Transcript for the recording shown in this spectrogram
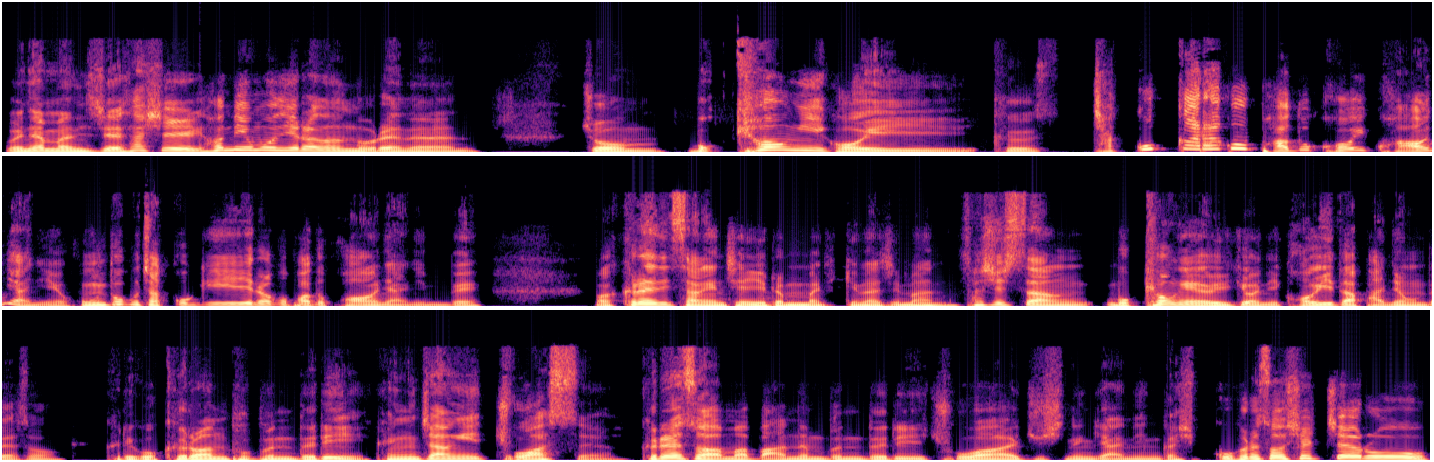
왜냐면 이제 사실 허니문이라는 노래는 좀 목형이 거의 그 작곡가라고 봐도 거의 과언이 아니에요. 공동 작곡이라고 봐도 과언이 아닌데, 뭐 크레딧상엔 제 이름만 있긴 하지만 사실상 목형의 의견이 거의 다 반영돼서 그리고 그런 부분들이 굉장히 좋았어요. 그래서 아마 많은 분들이 좋아해 주시는 게 아닌가 싶고 그래서 실제로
